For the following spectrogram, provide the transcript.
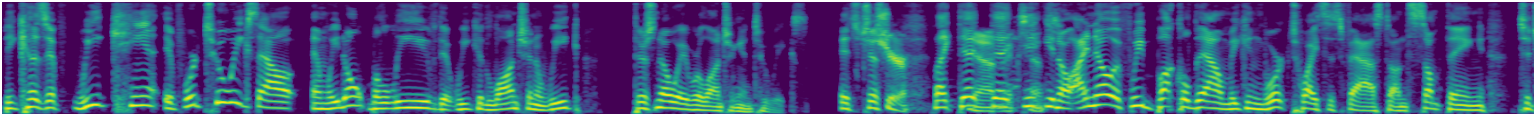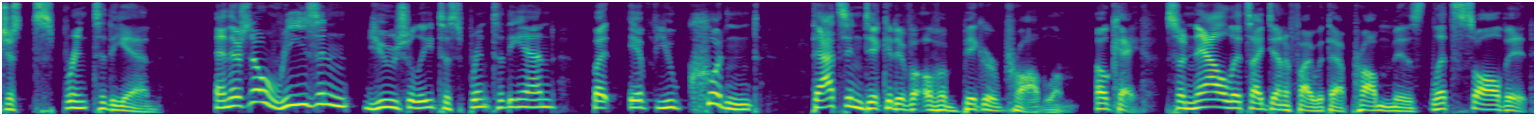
Because if we can't, if we're two weeks out and we don't believe that we could launch in a week, there's no way we're launching in two weeks. It's just sure. like that. Yeah, that you know, I know if we buckle down, we can work twice as fast on something to just sprint to the end. And there's no reason usually to sprint to the end, but if you couldn't, that's indicative of a bigger problem. Okay, so now let's identify what that problem is. Let's solve it,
